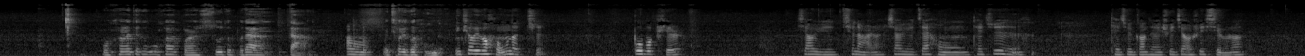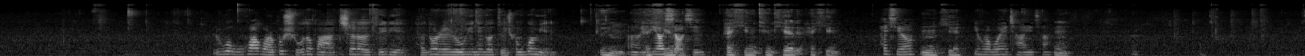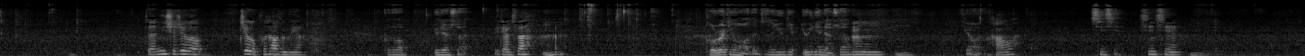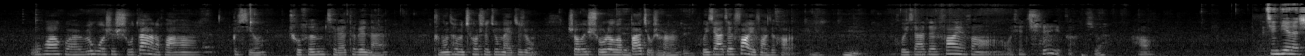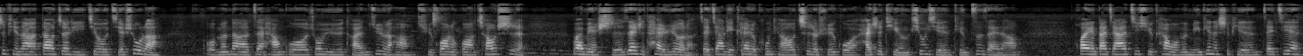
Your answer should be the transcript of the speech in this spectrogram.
我看这个无花果熟的不大大，嗯，我挑一个红的。你挑一个红的吃，剥剥皮儿。小雨去哪儿了？小雨在哄泰俊，泰俊刚才睡觉睡醒了。如果无花果不熟的话，吃了嘴里很多人容易那个嘴唇过敏，嗯，嗯，一定要小心。还行，挺甜的，还行。还行，嗯，行，一会儿我也尝一尝。嗯，对，你吃这个这个葡萄怎么样？葡萄有点酸，有点酸。嗯口味儿挺好的，就是有点有一点点酸吧，嗯，挺好的，好，新鲜。新鲜。无花果如果是熟大的话哈，不行，储存起来特别难，可能他们超市就买这种稍微熟了个八九成回家再放一放就好了。嗯，回家再放一放，我先吃一个。是吧？好，今天的视频呢到这里就结束了。我们呢在韩国终于团聚了哈，去逛了逛超市，外面实在是太热了，在家里开着空调吃着水果，还是挺休闲、挺自在的哈。欢迎大家继续看我们明天的视频，再见。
